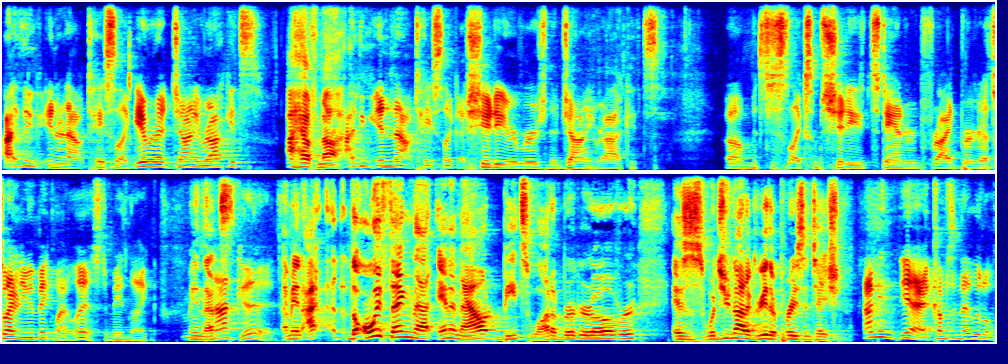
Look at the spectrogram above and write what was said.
I think In-N-Out tastes like. You ever had Johnny Rockets? I have not. I think In-N-Out tastes like a shittier version of Johnny Rockets. Um, it's just like some shitty standard fried burger. That's why I didn't even make my list. I mean, like, I mean, that's not good. I mean, I the only thing that In-N-Out beats Whataburger over is would you not agree their presentation? I mean, yeah, it comes in that little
